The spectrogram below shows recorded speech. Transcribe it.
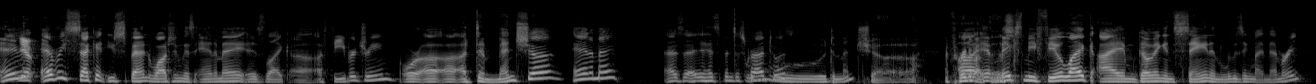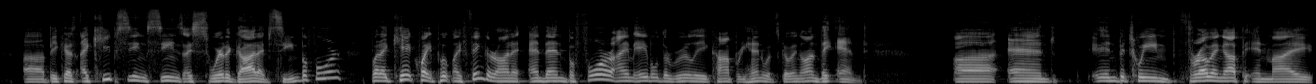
and Yep. every second you spend watching this anime is like a, a fever dream or a, a, a dementia anime, as it has been described to us. Ooh, dementia. I've heard Uh, about it this. makes me feel like I am going insane and losing my memory uh, because I keep seeing scenes I swear to God I've seen before, but I can't quite put my finger on it. And then before I'm able to really comprehend what's going on, they end. Uh, and in between throwing up in my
